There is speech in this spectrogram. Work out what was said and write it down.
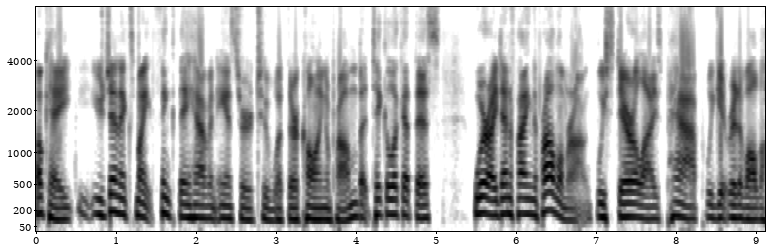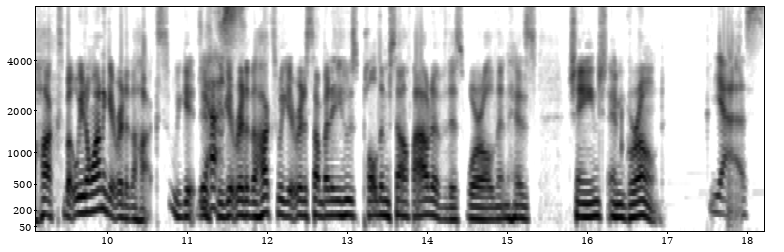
okay, eugenics might think they have an answer to what they're calling a problem, but take a look at this. We're identifying the problem wrong. We sterilize pap, we get rid of all the hucks, but we don't want to get rid of the hucks. We get yes. if we get rid of the hucks, we get rid of somebody who's pulled himself out of this world and has changed and grown. Yes.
